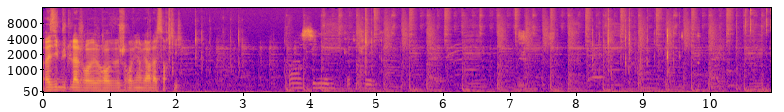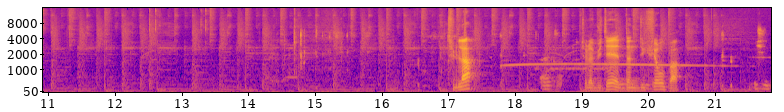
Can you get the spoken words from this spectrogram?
Vas-y bute là, je, re- je re- je reviens vers la sortie. Oh, Tu l'as Attends, Tu l'as buté, elle te donne du cuir ou pas je vais.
